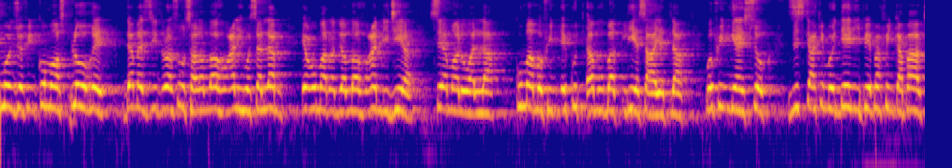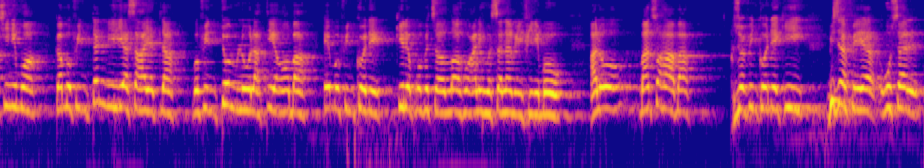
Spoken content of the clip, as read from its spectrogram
moun je fin commence pleurer. Dans masjid Rasul sallallahu alayhi wa sallam. Et Omar radiallahu anhu dit c'est malo Allah comment mo fin écoute Abu Bakr li ça ayat là. Mo fin gain sok jusqu'à qui me délipé pas fin capable tini moi. Comme mo fin tan li li sa ayat là mo fin tom lo la terre en bas. Et mo fin connaît qui le prophète sallallahu alayhi wa sallam il finit mot alors ban sahaba je fin connais qui? Bien fait Roussel.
